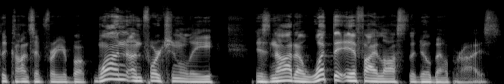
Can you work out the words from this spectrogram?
the concept for your book. One, unfortunately, is not a what the if I lost the Nobel Prize,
